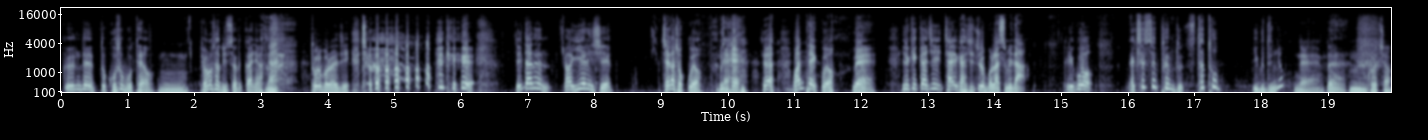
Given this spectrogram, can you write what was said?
근데 또 고소 못 해요. 음, 변호사도 있어야 될 거 아니야. 돈을 벌어야지. 저, 그, 일단은, 아, 이혜린 씨. 제가 졌고요. 네. 제가 완패했고요. 네. 이렇게까지 잘 가실 줄 몰랐습니다. 그리고, XSFM도 스타트업이거든요? 네. 네. 음, 그렇죠.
